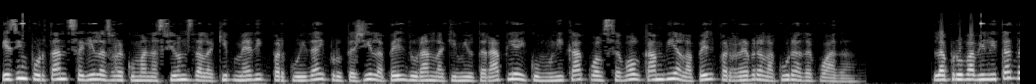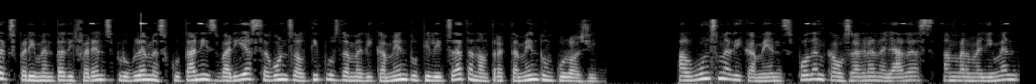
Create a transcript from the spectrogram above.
És important seguir les recomanacions de l'equip mèdic per cuidar i protegir la pell durant la quimioteràpia i comunicar qualsevol canvi a la pell per rebre la cura adequada. La probabilitat d'experimentar diferents problemes cutanis varia segons el tipus de medicament utilitzat en el tractament oncològic. Alguns medicaments poden causar granellades, envermelliment,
